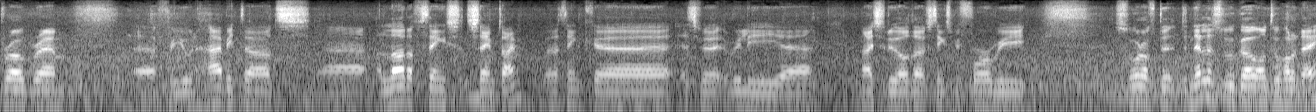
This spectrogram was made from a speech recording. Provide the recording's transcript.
program for UN Habitat, a lot of things at the same time but I think it's really nice to do all those things before we sort of the, the Netherlands will go on to holiday.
